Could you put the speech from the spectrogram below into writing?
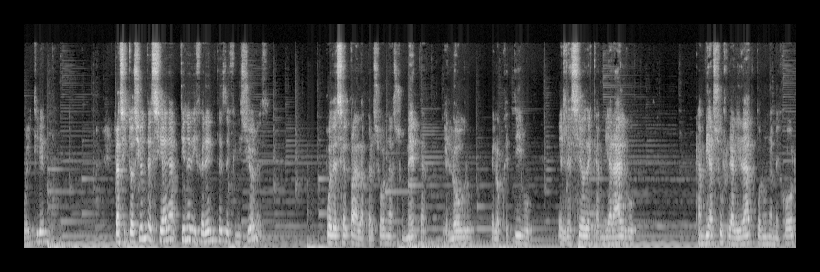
o el cliente. La situación deseada tiene diferentes definiciones. Puede ser para la persona su meta, el logro, el objetivo, el deseo de cambiar algo, cambiar su realidad por una mejor.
